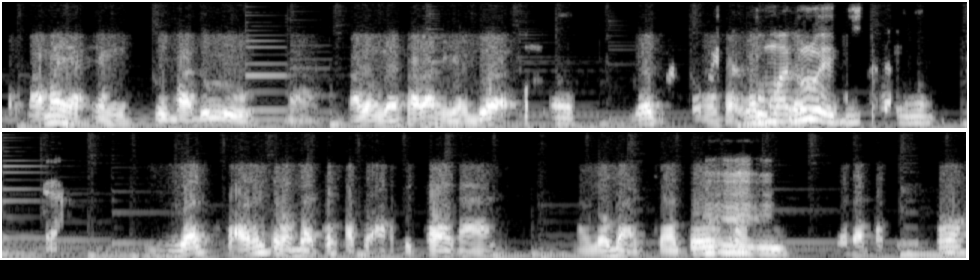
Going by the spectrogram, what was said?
pertama ya yang Puma dulu. Nah, kalau nggak salah nih ya, gue gue soalnya Puma dulu ya bisa. gue soalnya cuma baca satu artikel kan nah gue baca tuh Hmm, hmm. gue dapat info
